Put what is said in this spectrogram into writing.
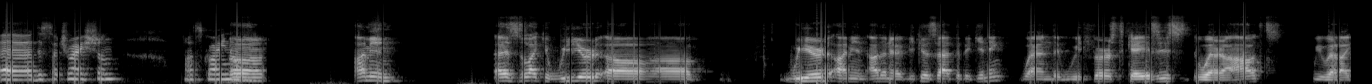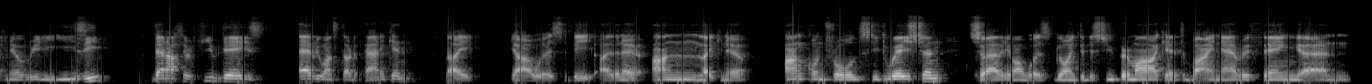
uh, the situation? What's going on? uh, i mean it's like a weird uh weird i mean i don't know because at the beginning when the we first cases were out we were like you know really easy. Then after a few days everyone started panicking. Like yeah it was the i don't know un like you know uncontrolled situation. So everyone was going to the supermarket buying everything and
